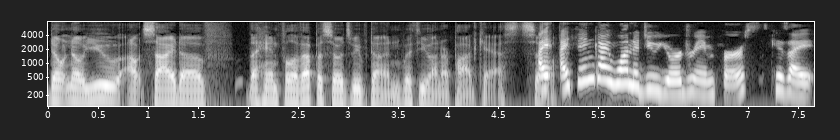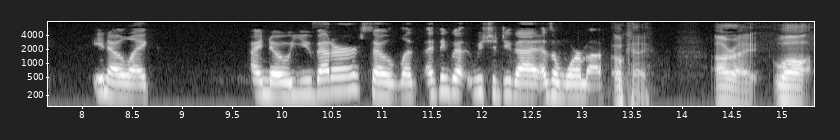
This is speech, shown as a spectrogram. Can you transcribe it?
don't know you outside of the handful of episodes we've done with you on our podcast. So I, I think I want to do your dream first because I, you know, like I know you better. So let I think that we should do that as a warm up. okay, all right. Well,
